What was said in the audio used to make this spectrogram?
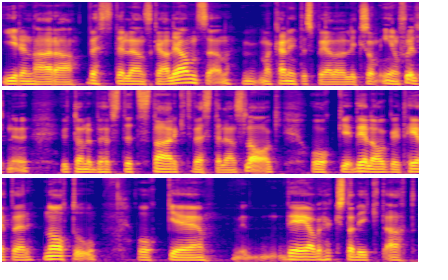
i den här äh, västerländska alliansen. Man kan inte spela liksom enskilt nu, utan det behövs ett starkt västerländskt lag och det laget heter NATO. Och äh, det är av högsta vikt att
